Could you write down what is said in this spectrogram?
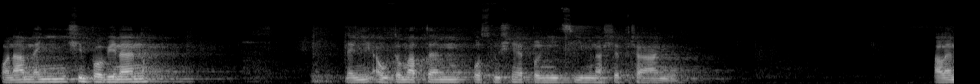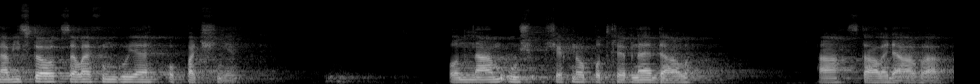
On nám není ničím povinen, není automatem poslušně plnícím naše přání. Ale navíc to celé funguje opačně. On nám už všechno potřebné dal a stále dává.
